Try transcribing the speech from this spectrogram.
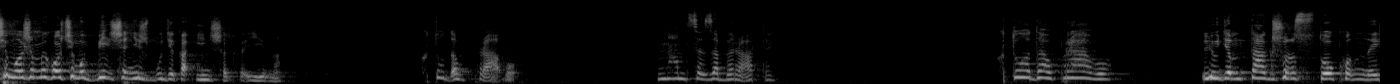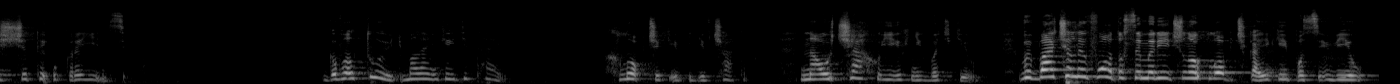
Чи може ми хочемо більше, ніж будь-яка інша країна? Хто дав право нам це забирати? Хто дав право людям так жорстоко нищити українців? Гвалтують маленьких дітей, хлопчиків і дівчаток на очах у їхніх батьків. Ви бачили фото семирічного хлопчика, який посивів?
